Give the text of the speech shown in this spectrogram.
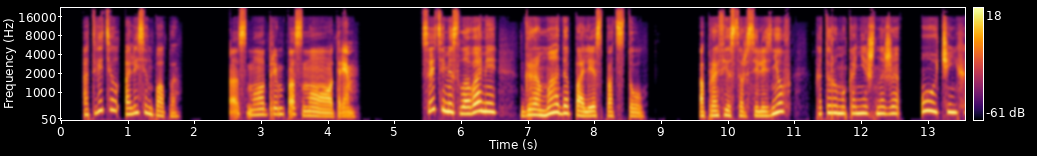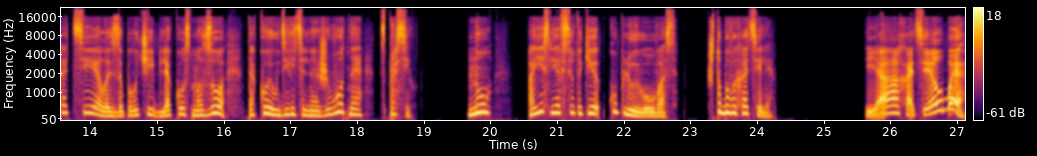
— ответил Алисин папа. «Посмотрим, посмотрим». С этими словами громада полез под стол. А профессор Селезнёв, которому, конечно же, очень хотелось заполучить для космозо такое удивительное животное, спросил. «Ну, а если я все таки куплю его у вас, что бы вы хотели?» «Я хотел бы»,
